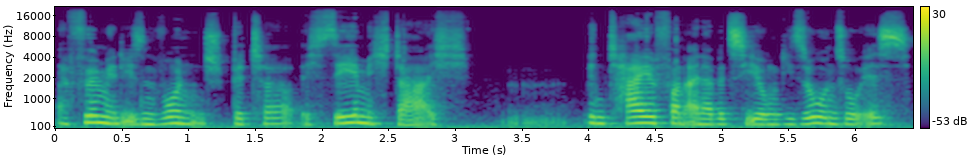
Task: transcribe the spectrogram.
erfüll mir diesen Wunsch, bitte, ich sehe mich da, ich bin Teil von einer Beziehung, die so und so ist,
